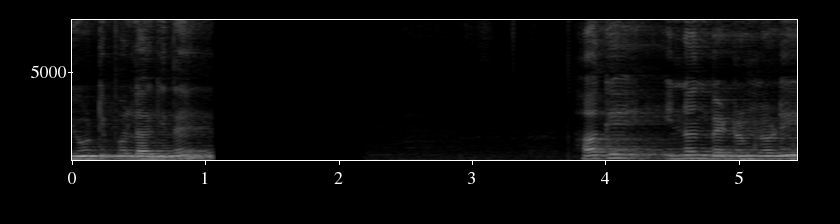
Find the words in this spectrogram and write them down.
ಬ್ಯೂಟಿಫುಲ್ ಆಗಿದೆ. ಹಾಗೆ ಇನ್ನೊಂದು ಬೆಡ್ರೂಮ್ ನೋಡಿ.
